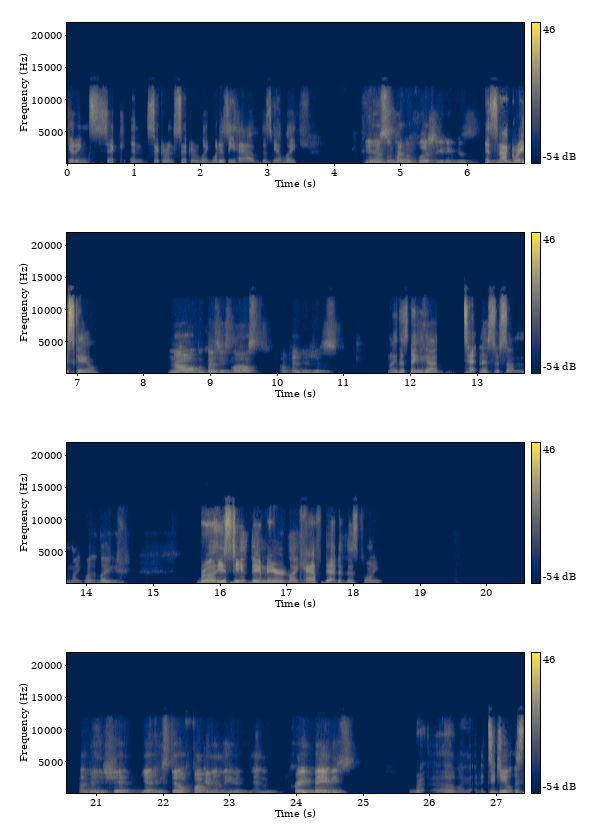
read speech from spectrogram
getting sick and sicker and sicker. Like, what does he have? Does he have like yeah, some type of flesh eating disease. It's not grayscale. No, because he's lost appendages. Like this nigga got tetanus or something. Like what? Like, bro, he's he's damn near like half dead at this point. I mean, shit. Yet he's still fucking and leaving and creating babies. Bro, oh my god! Did you? Is,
